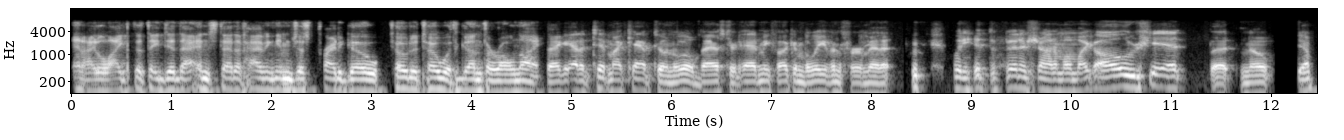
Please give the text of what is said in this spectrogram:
And I like that they did that instead of having him just try to go toe to toe with Gunther all night. I got to tip my cap to him. The little bastard had me fucking believing for a minute. when he hit the finish on him, I'm like, oh shit. But nope. Yep.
